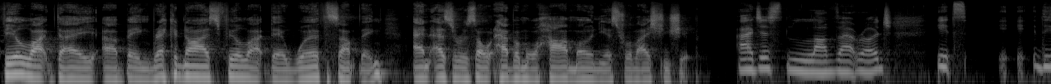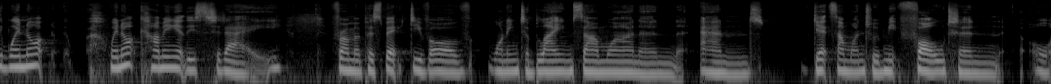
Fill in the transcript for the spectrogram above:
feel like they are being recognized, feel like they're worth something, and as a result, have a more harmonious relationship. I just love that, Rog. It's it, we're not we're not coming at this today from a perspective of wanting to blame someone and and get someone to admit fault and or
